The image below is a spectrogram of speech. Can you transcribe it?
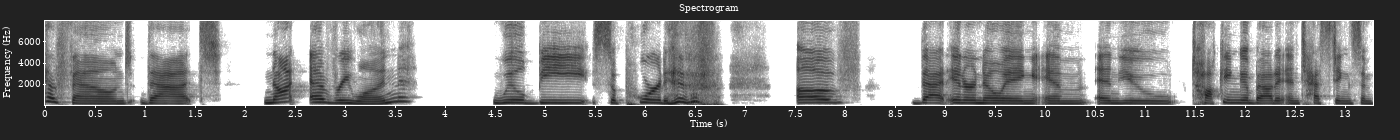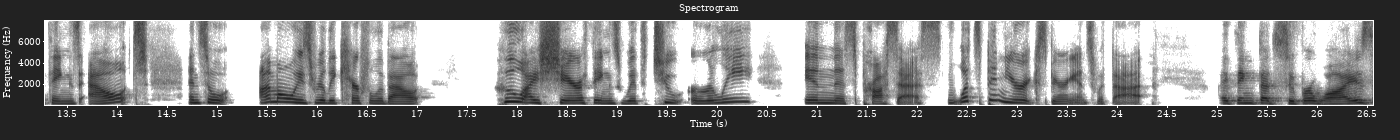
have found that not everyone will be supportive of that inner knowing and and you talking about it and testing some things out. And so i'm always really careful about who i share things with too early in this process. What's been your experience with that? I think that's super wise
